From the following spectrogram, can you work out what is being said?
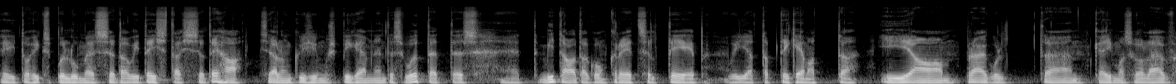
ei tohiks põllumees seda või teist asja teha. seal on küsimus pigem nendes võtetes, et mida ta konkreetselt teeb või jätab tegemata ja praegult äh, käimasolev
